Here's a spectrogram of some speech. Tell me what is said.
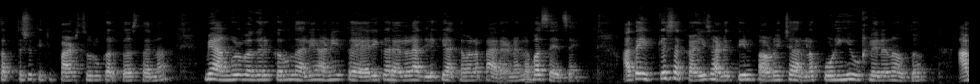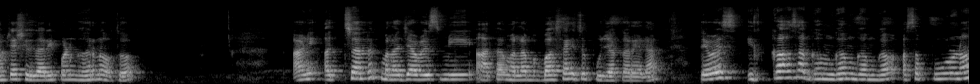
सप्तशतीची पाठ सुरू करत असताना मी आंघोळ वगैरे करून आले आणि तयारी करायला लागले की आता मला पारायणाला बसायचं आहे आता इतके सकाळी साडेतीन पावणे चारला कोणीही उठलेलं नव्हतं. आमच्या शेजारी पण घर नव्हतं. आणि अचानक मला ज्यावेळेस मी आता मला बसायचं पूजा करायला त्यावेळेस इतका असा घमघम घमघम असा पूर्ण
